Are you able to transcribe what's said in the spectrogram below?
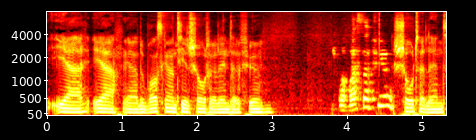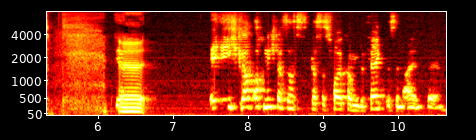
Ja, ja, ja, du brauchst garantiert Showtalent dafür. Ich brauch was dafür? Showtalent. Ja. Äh, Ich glaube auch nicht, dass das, dass das vollkommen gefaked ist in allen Fällen.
